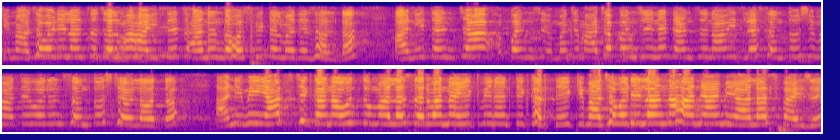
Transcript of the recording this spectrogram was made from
की माझ्या वडिलांचा जन्म हा इथेच आनंद हॉस्पिटलमध्ये झालता. आणि त्यांच्या पणजी म्हणजे माझ्या पणजीने त्यांचं नाव इथल्या संतोषी मातेवरून संतोष ठेवलं होतं. आणि मी याच ठिकाणाहून तुम्हाला सर्वांना एक विनंती करते की माझ्या वडिलांना हा न्याय मिळालाच पाहिजे.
